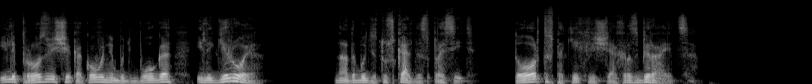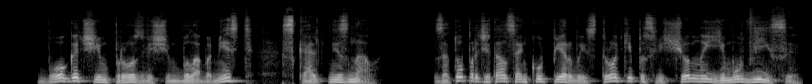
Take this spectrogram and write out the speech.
или прозвище какого-нибудь бога или героя? Надо будет у Скальда спросить. Торт в таких вещах разбирается. Бога, чьим прозвищем была бы месть, Скальд не знал. Зато прочитал Саньку первые строки, посвященные ему Висы.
